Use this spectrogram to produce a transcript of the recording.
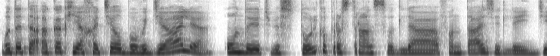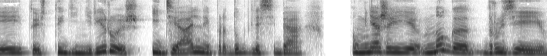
Вот это «а как я хотел бы в идеале», он дает тебе столько пространства для фантазии, для идей. То есть ты генерируешь идеальный продукт для себя. У меня же много друзей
